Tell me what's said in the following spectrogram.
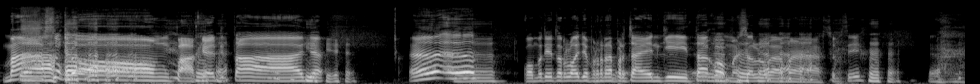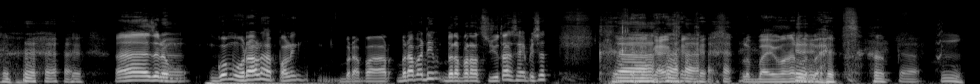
Masuk dong, pakai ditanya. Eh, eh. Kompetitor lu aja pernah percayain kita kok, masa lu gak masuk sih? ah, sudah. Gue murah lah paling berapa berapa nih berapa ratus juta saya episode? Lebay banget lebay. Hmm.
